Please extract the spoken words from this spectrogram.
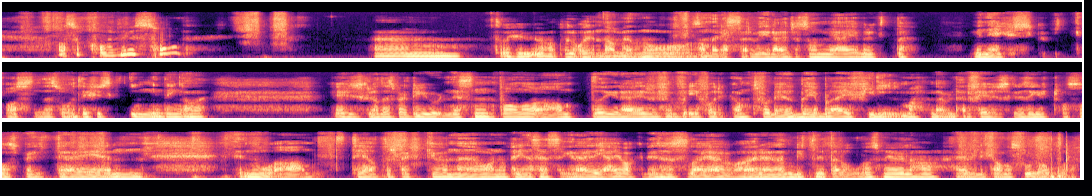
Og så kommer du sånn. Um, så hun hadde vel ordna med noe sånne reservegreier som jeg brukte. Men jeg husker ikke åssen det så ut. Jeg husker ingenting av det. Jeg husker at jeg spilte julenissen på noe annet greier i forkant, for det, det blei filma. Det er vel derfor jeg husker det sikkert. Og så spilte jeg en, noe annet teaterstykke, men det var noe prinsessegreier. Jeg var ikke prinsesse da, jeg var en bitte lita rolle som jeg ville ha. Jeg ville ikke ha noe stor rolle.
